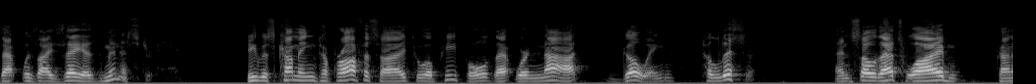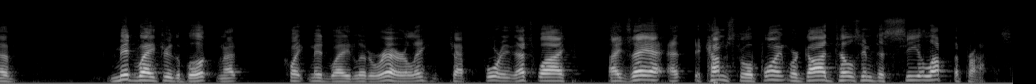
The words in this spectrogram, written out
That was Isaiah's ministry. He was coming to prophesy to a people that were not going to listen. And so that's why, kind of midway through the book, not quite midway literarily, chapter 40, that's why Isaiah, it comes to a point where God tells him to seal up the prophecy.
